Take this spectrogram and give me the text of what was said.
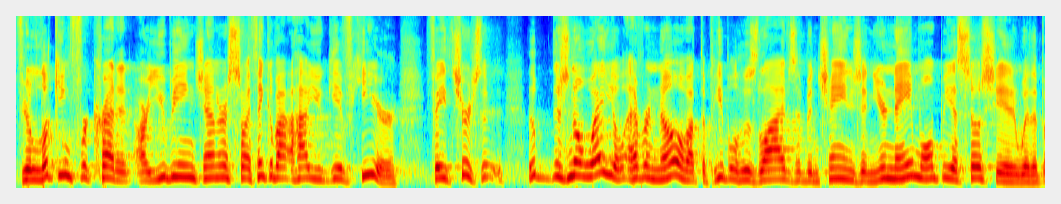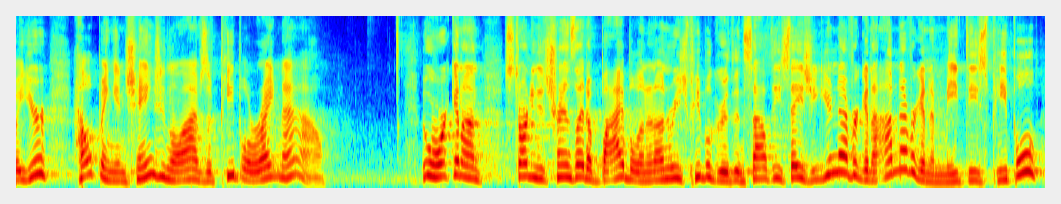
If you're looking for credit, are you being generous? So I think about how you give here, Faith Church. There's no way you'll ever know about the people whose lives have been changed, and your name won't be associated with it, but you're helping and changing the lives of people right now. We are working on starting to translate a Bible in an unreached people group in Southeast Asia. You're never gonna, I'm never gonna meet these people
